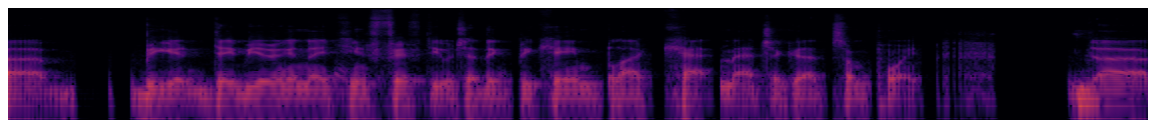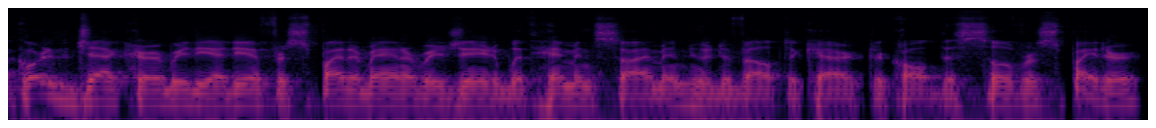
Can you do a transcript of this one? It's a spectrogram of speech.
uh, begin, debuting in 1950, which I think became Black Cat Magic at some point. Uh, according to Jack Kirby, the idea for Spider Man originated with him and Simon, who developed a character called the Silver Spider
